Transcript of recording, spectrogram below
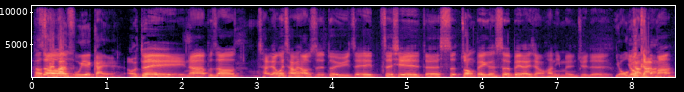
还有不知道裁判服也改了，哦，对，那不知道裁两位裁判老师对于这这些的设装备跟设备来讲的话，你们觉得有有感感吗？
